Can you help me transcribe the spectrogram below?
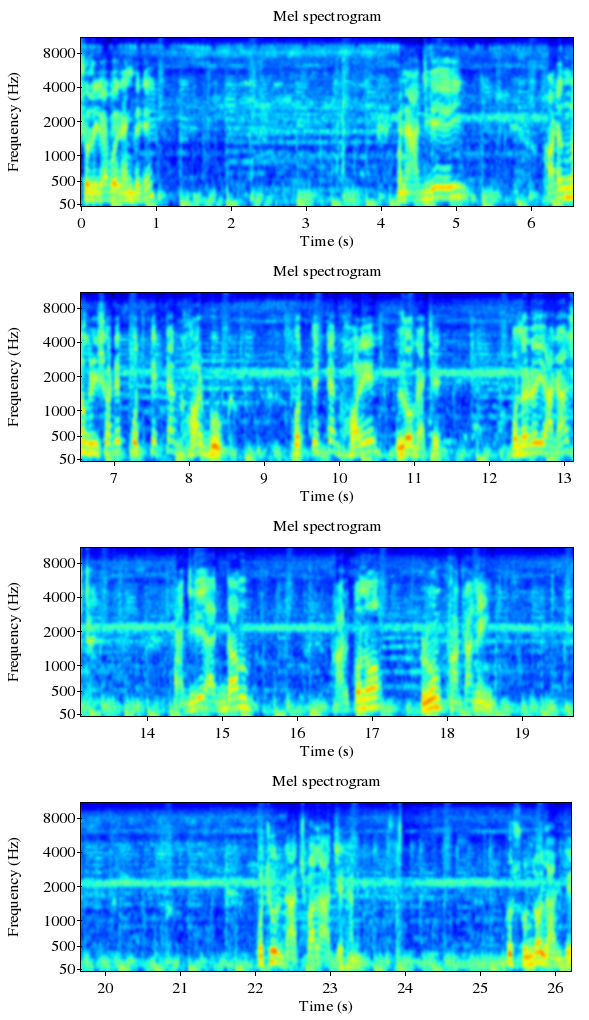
চলে যাব এখান থেকে। মানে আজকে এই আরণ্যক রিসর্টে প্রত্যেকটা ঘর বুক প্রত্যেকটা ঘরে লোক আছে। পনেরোই আগস্ট, আজকে একদম আর কোনো রুম ফাঁকা নেই। প্রচুর গাছপালা আছে এখানে। খুব সুন্দর লাগছে।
